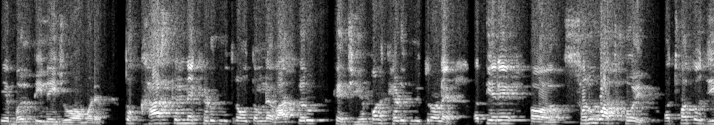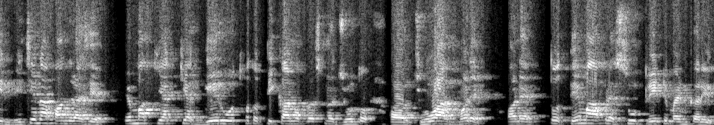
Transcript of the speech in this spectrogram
એ બનતી નહીં જોવા મળે. તો ખાસ કરીને ખેડૂત મિત્રો, હું તમને વાત કરું કે જે પણ ખેડૂત મિત્રોને અત્યારે શરૂઆત હોય અથવા તો જે નીચેના પાંદડા છે એમાં ક્યાંક ક્યાંક ગેરુ અથવા તો ટીકાનો પ્રશ્ન જોતો જોવા મળે અને તો તેમાં આપણે શું ટ્રીટમેન્ટ કરી?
